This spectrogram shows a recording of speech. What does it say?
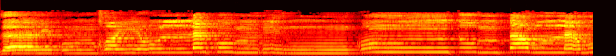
ذلكم خير لكم إن كنتم تعلمون.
